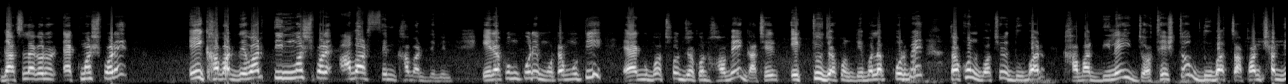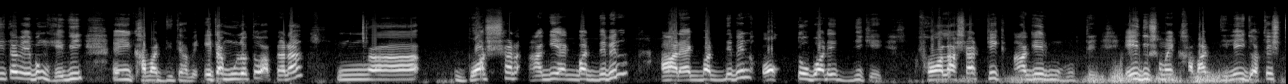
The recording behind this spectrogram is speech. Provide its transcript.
গাছ লাগানোর এক মাস পরে, এই খাবার দেওয়ার তিন মাস পরে আবার সেম খাবার দেবেন। এরকম করে মোটামুটি এক বছর যখন হবে, গাছের একটু যখন ডেভেলপ করবে, তখন বছরে দুবার খাবার দিলেই যথেষ্ট, দুবার চাপান সার দিতে হবে এবং হেভি খাবার দিতে হবে। এটা মূলত আপনারা বর্ষার আগে একবার দেবেন আর একবার দেবেন অক্টোবরের দিকে। ফল আসার ঠিক আগের মুহূর্তে। এই দু সময় খাবার দিলেই যথেষ্ট।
